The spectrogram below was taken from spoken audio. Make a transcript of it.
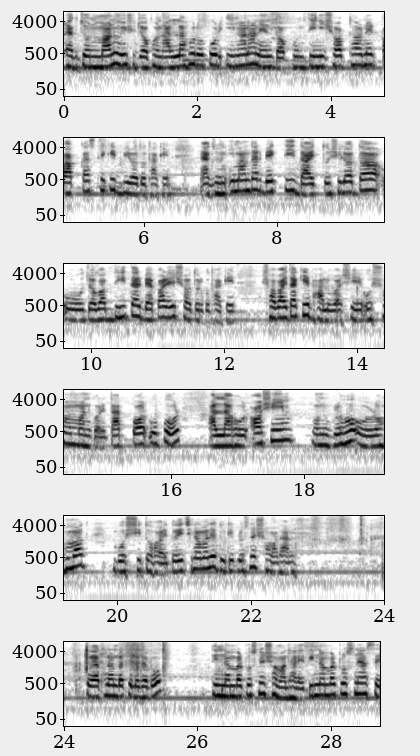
একজন মানুষ যখন আল্লাহর ওপর ঈমান আনেন, তখন তিনি সব ধরনের পাপ কাজ থেকে বিরত থাকেন। একজন ইমানদার ব্যক্তি দায়িত্বশীলতা ও জবাবদিহিতার ব্যাপারে সতর্ক থাকেন। সবাই তাকে ভালোবাসে ও সম্মান করে। তারপর ওপর আল্লাহর অসীম অনুগ্রহ ও রহমত বর্ষিত হয়। তো এই ছিল আমাদের দুটি প্রশ্নের সমাধান। তো এখন আমরা চলে যাব তিন নম্বর প্রশ্নের সমাধানে। তিন নম্বর প্রশ্নে আছে,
